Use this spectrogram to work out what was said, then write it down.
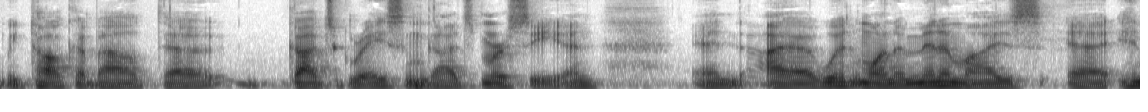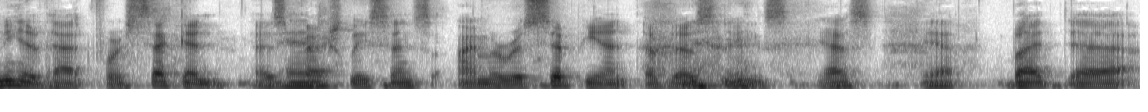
we talk about uh, God's grace and God's mercy, and and I wouldn't want to minimize uh, any of that for a second, especially since I'm a recipient of those things. Yes. Yeah. But uh,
